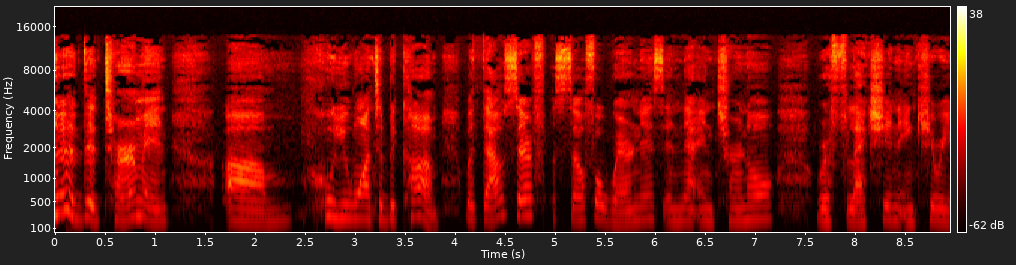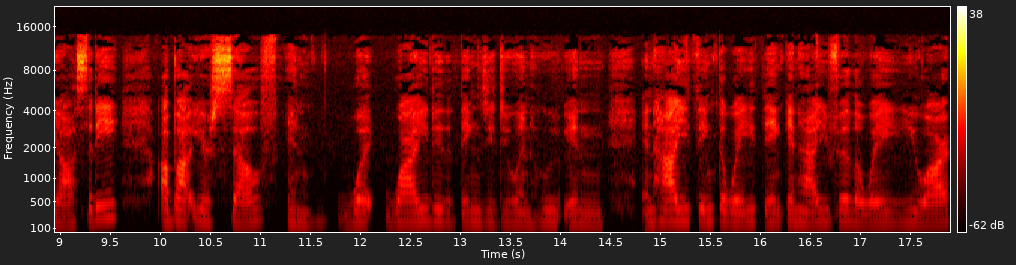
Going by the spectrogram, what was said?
determine um, who you want to become. Without self self awareness and that internal reflection and curiosity about yourself and what why you do the things you do and who and and how you think the way you think and how you feel the way you are,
